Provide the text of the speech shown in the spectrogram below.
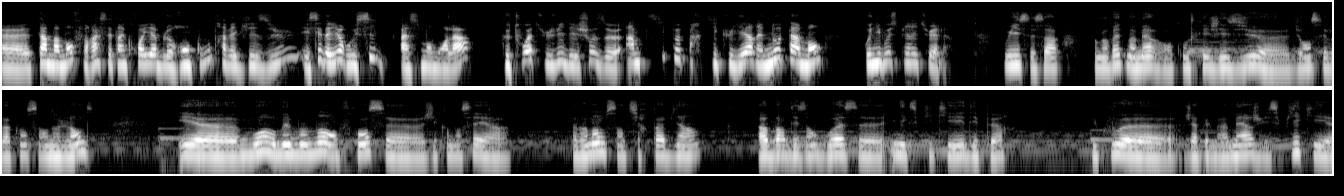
euh, ta maman fera cette incroyable rencontre avec Jésus. Et c'est d'ailleurs aussi à ce moment-là que toi, tu vis des choses euh, un petit peu particulières, et notamment au niveau spirituel. Oui, c'est ça. En fait, ma mère a rencontré Jésus durant ses vacances en Hollande. Et euh, moi, au même moment en France, euh, j'ai commencé à, à vraiment me sentir pas bien, à avoir des angoisses euh, inexpliquées, des peurs. Du coup, euh, j'appelle ma mère, je lui explique et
